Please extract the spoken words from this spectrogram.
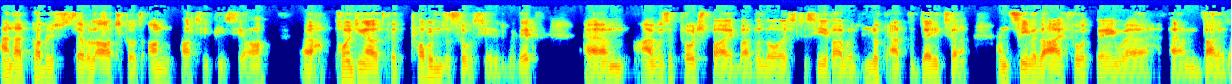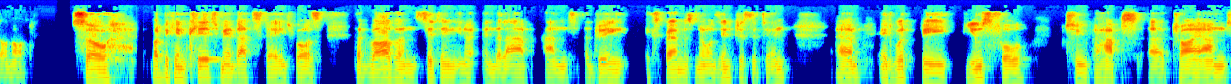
and had published several articles on RT-PCR, uh, pointing out the problems associated with it, um, I was approached by, by the lawyers to see if I would look at the data and see whether I thought they were um, valid or not. So what became clear to me at that stage was that rather than sitting, you know, in the lab and doing experiments no one's interested in, um, it would be useful to perhaps uh, try and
